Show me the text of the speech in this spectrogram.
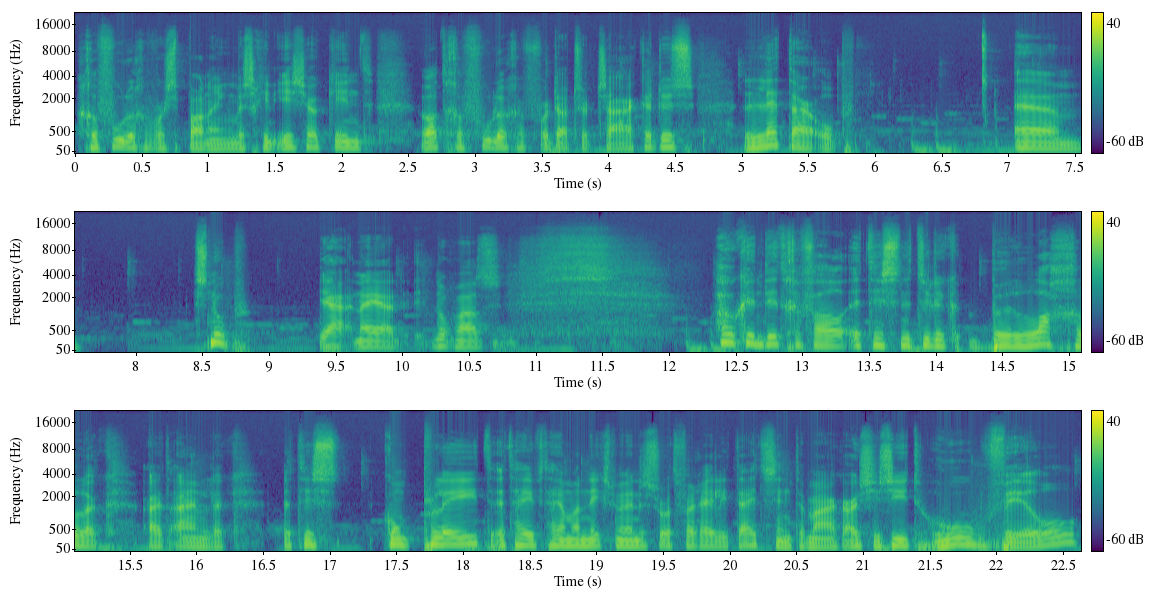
gevoeliger voor spanning. Misschien is jouw kind wat gevoeliger voor dat soort zaken. Dus let daarop. Um, snoep. Ja, nou ja, nogmaals. Ook in dit geval, het is natuurlijk belachelijk uiteindelijk. Het is compleet, het heeft helemaal niks meer met een soort van realiteitszin te maken. Als je ziet hoeveel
